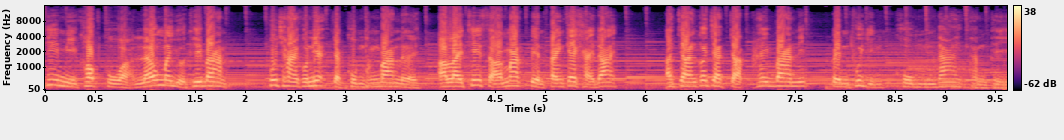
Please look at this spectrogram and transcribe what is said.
ที่มีครอบครัว แล้วมาอยู่ที่บ้าน ผู้ชายคนนี้จะคุมทั้งบ้านเลย อะไรที่สามารถเปลี่ยนแปลงแก้ไขได้ อาจารย์ก็จะจัดให้บ้านนี้เป็นผู้หญิงคุมได้ทันที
